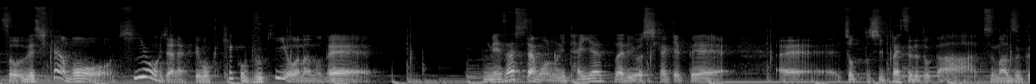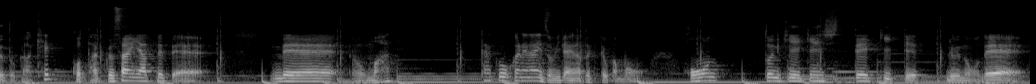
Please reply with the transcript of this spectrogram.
そうでしかも器用じゃなくて僕結構不器用なので目指したものに体当たりを仕掛けて、えー、ちょっと失敗するとかつまずくとか結構たくさんやっててで全くお金ないぞみたいな時とかも本当に経験してきてるので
